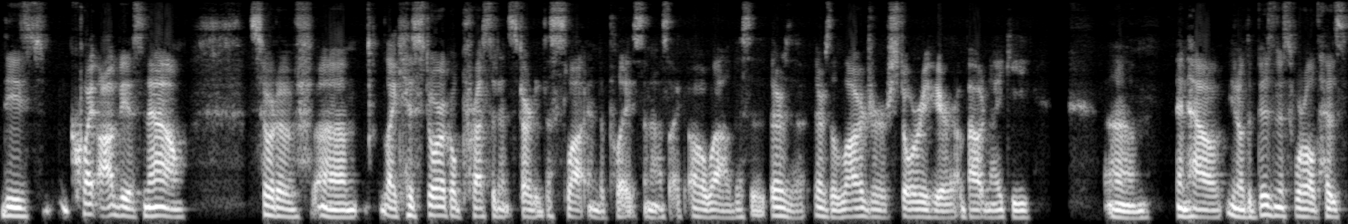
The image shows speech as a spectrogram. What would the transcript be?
these quite obvious now sort of um, like historical precedent started to slot into place and i was like oh wow this is there's a there's a larger story here about nike um, and how you know the business world has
